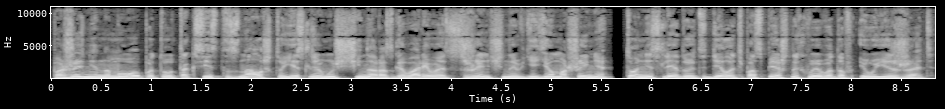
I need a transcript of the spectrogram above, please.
По жизненному опыту таксист знал, что если мужчина разговаривает с женщиной в ее машине, то не следует делать поспешных выводов и уезжать.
